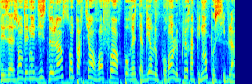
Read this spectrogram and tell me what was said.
Des agents d'Enedis de l'Ain sont partis en renfort pour rétablir le courant le plus rapidement possible.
